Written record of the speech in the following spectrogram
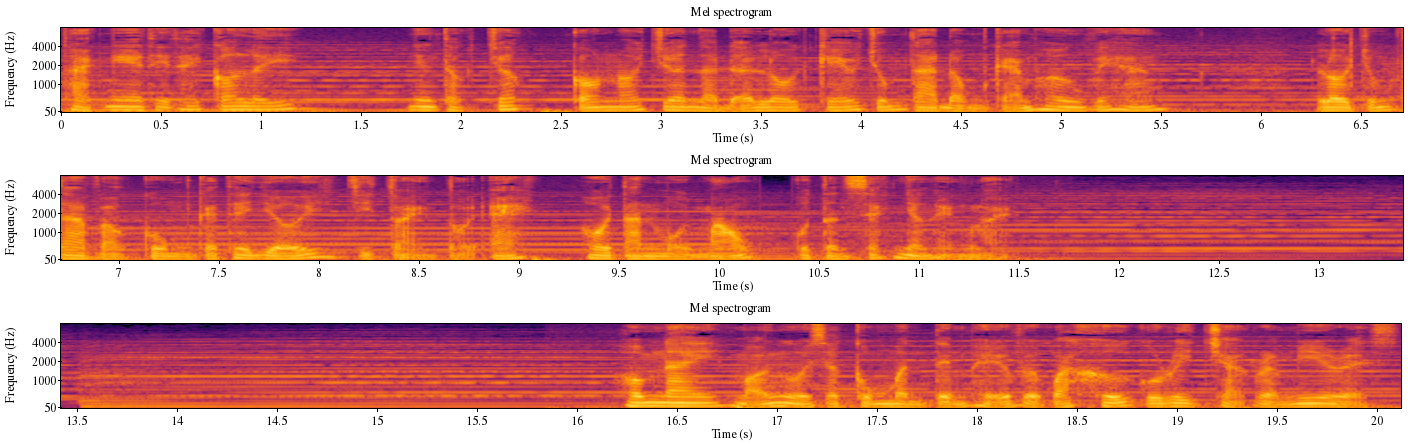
Thoạt nghe thì thấy có lý, nhưng thực chất câu nói trên là để lôi kéo chúng ta đồng cảm hơn với hắn, lôi chúng ta vào cùng cái thế giới chỉ toàn tội ác, hôi tanh mùi máu của tên sát nhân hàng loạt. Hôm nay, mọi người sẽ cùng mình tìm hiểu về quá khứ của Richard Ramirez,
